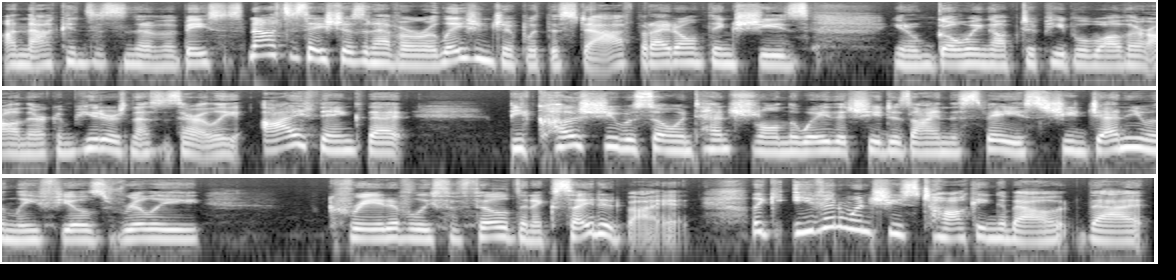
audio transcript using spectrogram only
on that consistent of a basis. Not to say she doesn't have a relationship with the staff, but I don't think she's, you know, going up to people while they're on their computers necessarily. I think that because she was so intentional in the way that she designed the space, she genuinely feels really creatively fulfilled and excited by it. Like even when she's talking about that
